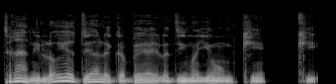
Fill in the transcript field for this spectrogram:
תראה, אני לא יודע לגבי הילדים היום, כי, כי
